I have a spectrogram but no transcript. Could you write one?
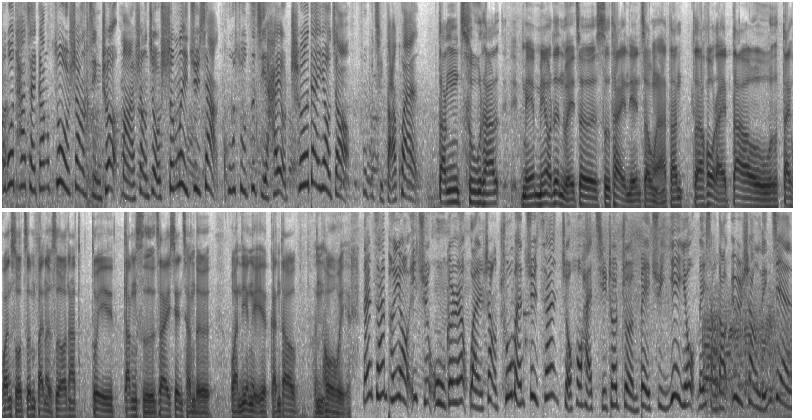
不过他才刚坐上警车，马上就声泪俱下，哭诉自己还有车贷要缴，付不起罚款。当初他没没有认为这事太严重啊，但他后来到贷款所侦办的时候，他对当时在现场的反应也感到很后悔。男子和朋友一群五个人晚上出门聚餐，酒后还骑车准备去夜游，没想到遇上临检，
